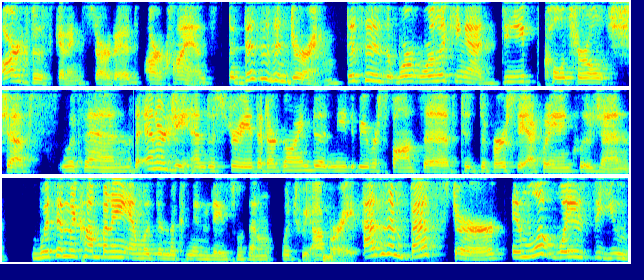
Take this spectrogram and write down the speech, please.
are just getting started, our clients, that this is enduring. This is we're we're looking at deep cultural shifts within the energy industry that are going to need to be responsive responsive to diversity, equity, and inclusion within the company and within the communities within which we operate. As an investor, in what ways do you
